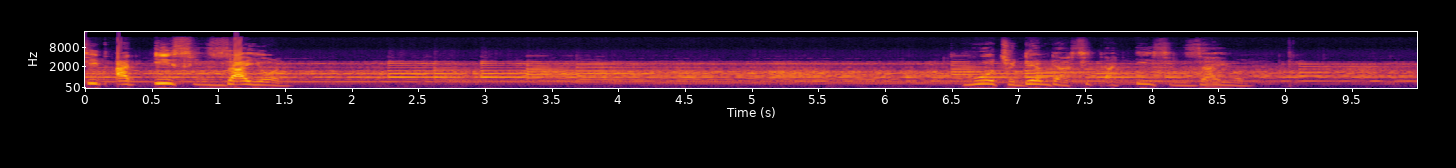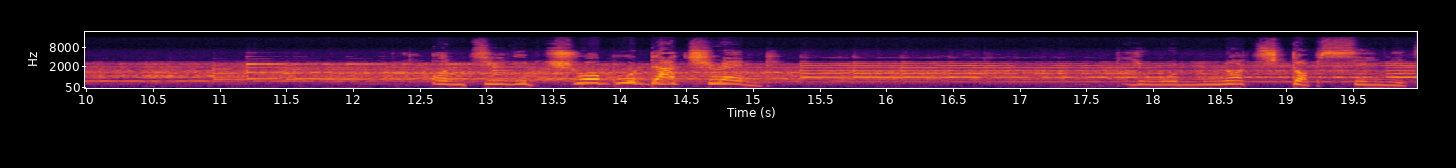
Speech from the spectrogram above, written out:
sit at ease in Zion. Woe to them that sit at ease in Zion. Until you trouble that trend, you will not stop seeing it.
